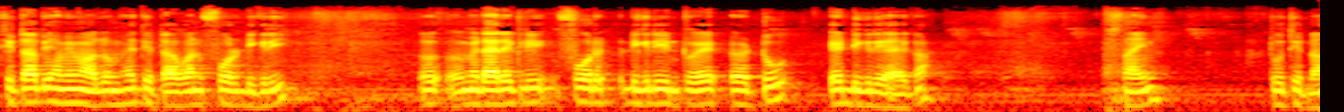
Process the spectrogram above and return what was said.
theta भी हमें मालूम है, थीटा वन फोर डिग्री तो मैं directly four degree into two eight degree आएगा। साइन टू थीटा,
